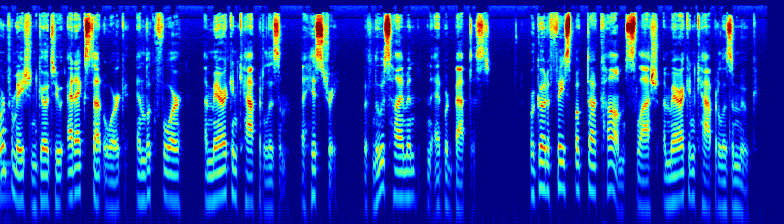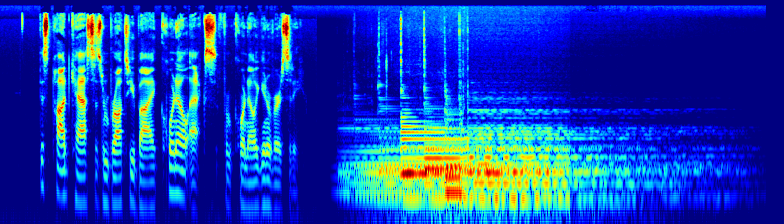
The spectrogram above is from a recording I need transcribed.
More information, go to edX.org and look for American Capitalism A History with Louis Hyman and Edward Baptist. Or go to facebook.com slash American Capitalism MOOC. This podcast has been brought to you by Cornell X from Cornell University.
